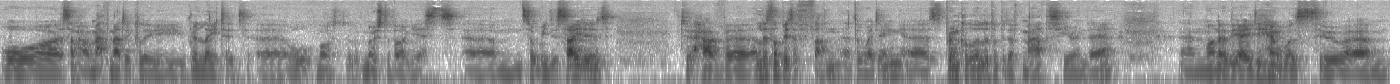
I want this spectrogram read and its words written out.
or somehow mathematically related. Uh, all, most most of our guests. Um, so we decided to have a, a, little bit of fun at the wedding, uh, sprinkle a little bit of maths here and there. And one of the idea was to, um,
